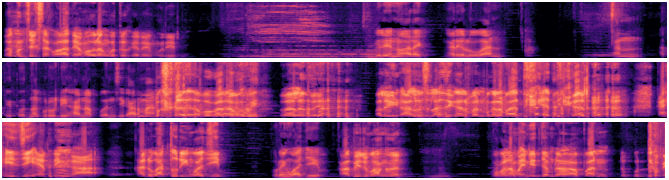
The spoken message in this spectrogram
Lamun ceuk sakola teh mah urang butuh keneh murid. Bilih nu arek ngariluan kan attitude-na kudu dihanapeun si Karman. Pokoknya Lah, leuwih. Paling halus lah si Karman bukan mah etika. Kahiji etika, kadua touring wajib, Turing wajib. kabi nu angeun. Pokoknya nama ini jam 8, tapi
